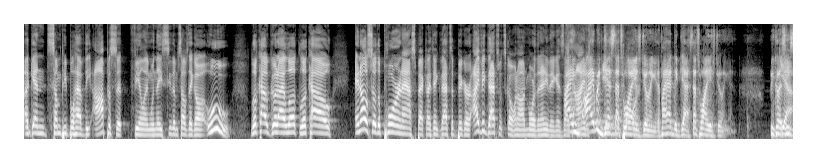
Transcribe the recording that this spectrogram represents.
again, some people have the opposite feeling when they see themselves. They go, "Ooh, look how good I look! Look how." And also the porn aspect. I think that's a bigger. I think that's what's going on more than anything. Is like I, I would guess that's why he's doing it. If I had to guess, that's why he's doing it because Yeah. he's,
